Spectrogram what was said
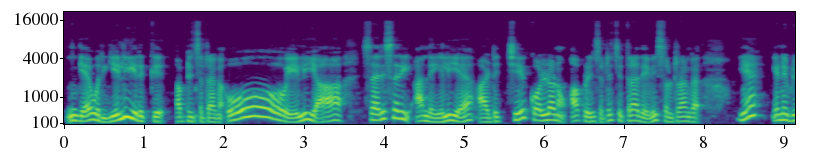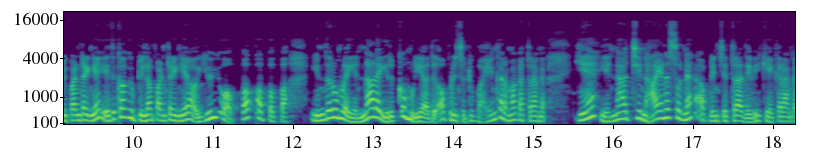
இங்கே ஒரு எலி இருக்குது அப்படின்னு சொல்கிறாங்க ஓ எலியா? சரி சரி அந்த எலியை அடித்தே கொல்லணும். அப்படின்னு சொல்லிட்டு சித்ராதேவி சொல்கிறாங்க ஏன்? என்ன இப்படி பண்ணுறீங்க எதுக்காக இப்படிலாம் பண்ணுறீங்க ஐயோ அப்பா பாப்பாப்பா இந்த ரூமில் என்னால் இருக்க முடியாது. அப்படின்னு சொல்லிட்டு பயங்கரமாக கத்துறாங்க. ஏன்? என்னாச்சு? நான் என்ன சொன்னேன்? அப்படின்னு சித்ராதேவி கேட்குறாங்க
